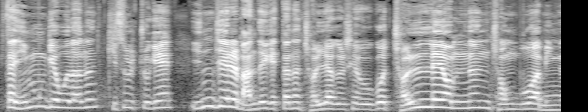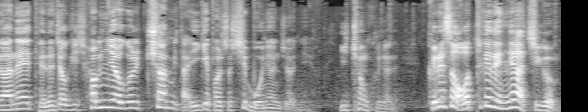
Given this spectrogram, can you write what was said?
일단 인문계보다는 기술 쪽에 인재를 만들겠다는 전략을 세우고 전례 없는 정부와 민간의 대대적인 협력을 취합니다. 이게 벌써 15년 전이에요. 2009년에. 그래서 어떻게 됐냐 지금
